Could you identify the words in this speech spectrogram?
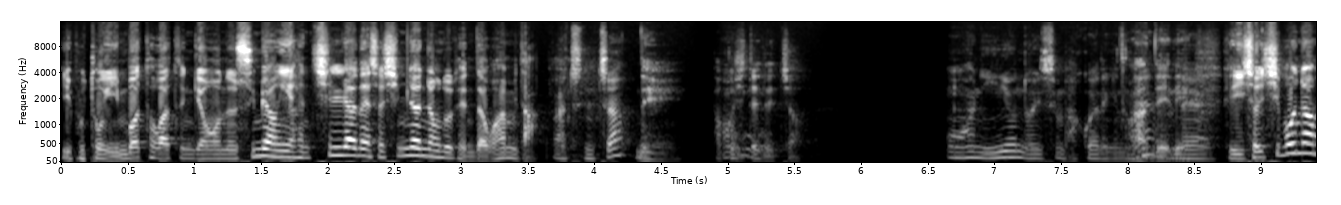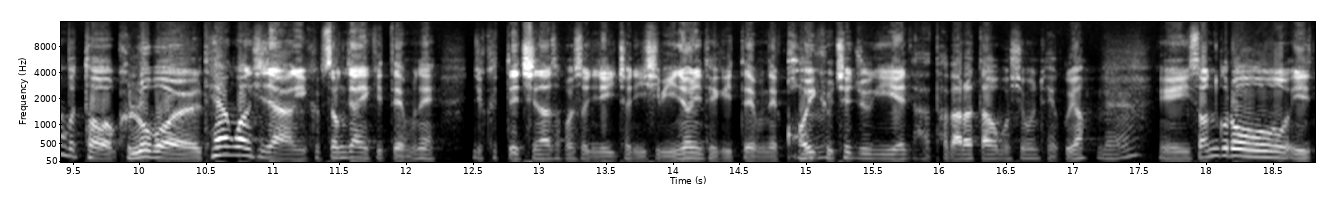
이 보통 인버터 같은 경우는 수명이 한 7년에서 10년 정도 된다고 합니다. 아 진짜? 네. 바꾸실 때 됐죠. 어, 한 2년 더 있으면 바꿔야 되겠네. 아, 네네. 2015년부터 글로벌 태양광 시장이 급성장했기 때문에 이제 그때 지나서 벌써 이제 2022년이 되기 때문에 거의 교체 주기에 다 다다랐다고 보시면 되고요. 네. 이 선그로우 이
